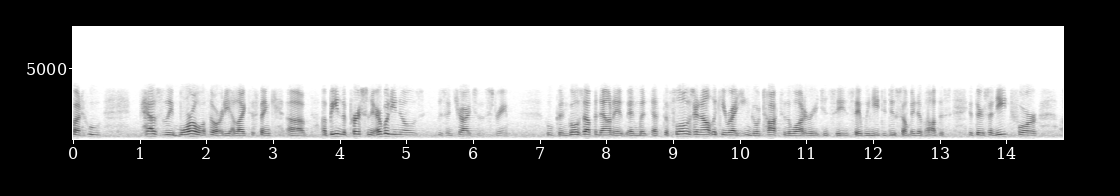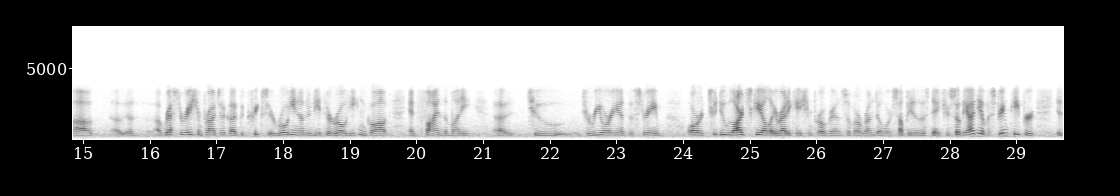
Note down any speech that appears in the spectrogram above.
but who has the moral authority. I like to think uh, of being the person everybody knows who's in charge of the stream, who can goes up and down, and, and when, if the flows are not looking right, he can go talk to the water agency and say we need to do something about this. If there's a need for uh, a, a restoration project, like the creeks eroding underneath the road, he can go out and find the money uh, to to reorient the stream or to do large-scale eradication programs of arundo or something of this nature. So the idea of a streamkeeper is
